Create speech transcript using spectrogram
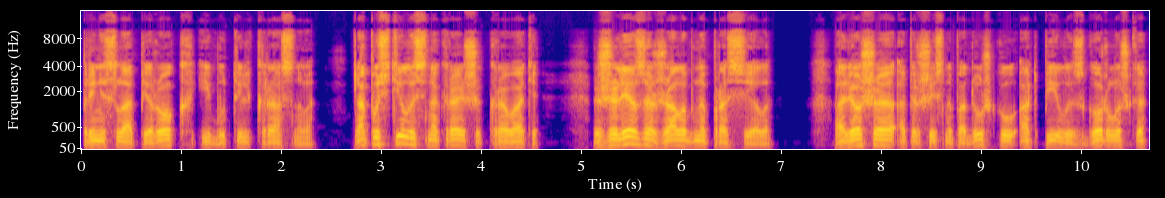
Принесла пирог и бутыль красного. Опустилась на краешек кровати. Железо жалобно просело. Алеша, опершись на подушку, отпил из горлышка,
